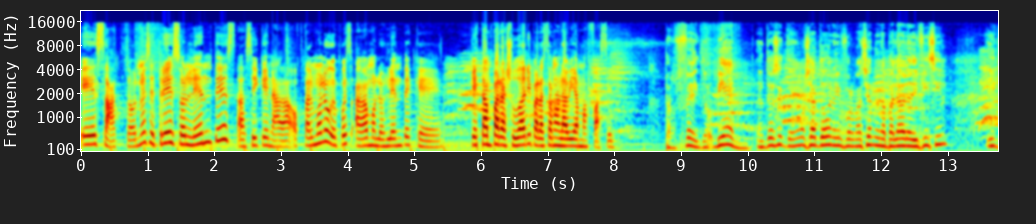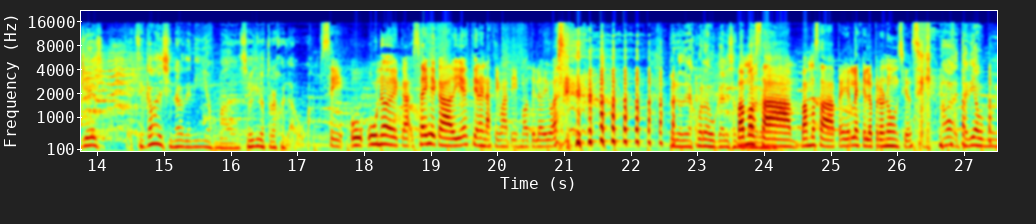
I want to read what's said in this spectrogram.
Exacto, no es estrés, son lentes, así que nada, oftalmólogo, después hagamos los lentes que, que están para ayudar y para hacernos la vida más fácil. Perfecto. Bien, entonces tenemos ya toda la información de una palabra difícil y que es. Se acaba de llenar de niños mal. Se ve que los trajo el agua. Sí, uno de ca- seis de cada diez tienen astigmatismo, te lo digo así. Pero de las cuerdas vocales andan vamos a vamos a pedirles que lo pronuncien. que- Ah, estaría muy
